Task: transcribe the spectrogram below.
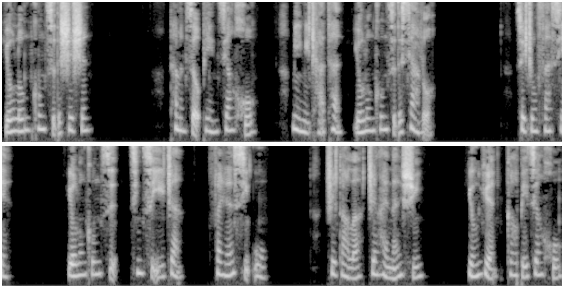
游龙公子的尸身。他们走遍江湖。秘密查探游龙公子的下落，最终发现，游龙公子经此一战，幡然醒悟，知道了真爱难寻，永远告别江湖，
